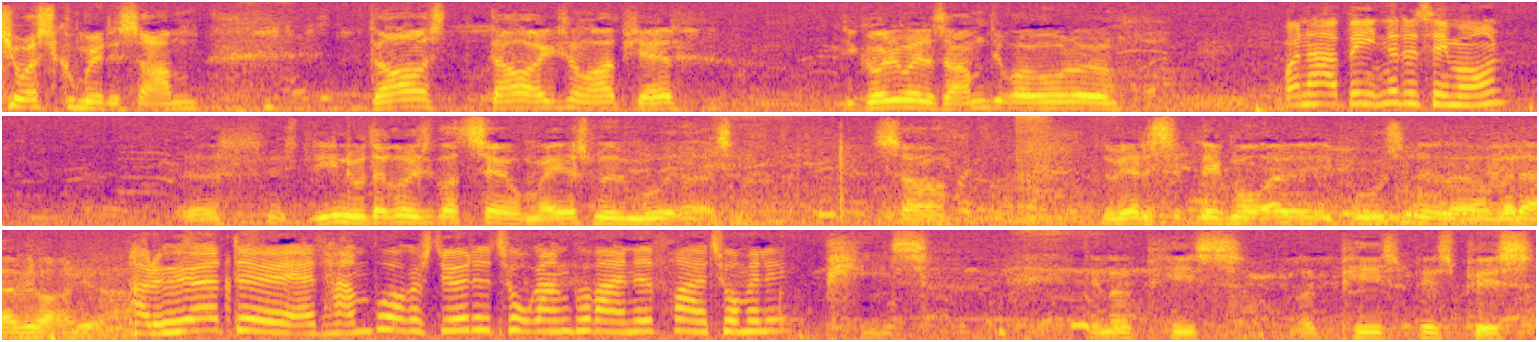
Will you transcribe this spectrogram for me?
gjorde sgu med det samme. Der var, der var ikke så meget pjat. De gjorde det med det samme, de røvhuller jo. Hvordan har benene det til i morgen? Øh, lige nu, der kunne jeg så godt tage dem af og smide dem ud, altså. Så nu vil jeg lige lægge mål i bussen, eller hvad det er, vi har her. Har du hørt, øh, at Hamburg har styrtet to gange på vej ned fra Tourmalet? Pis. Det er noget pis. Noget pis, pis, pis.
